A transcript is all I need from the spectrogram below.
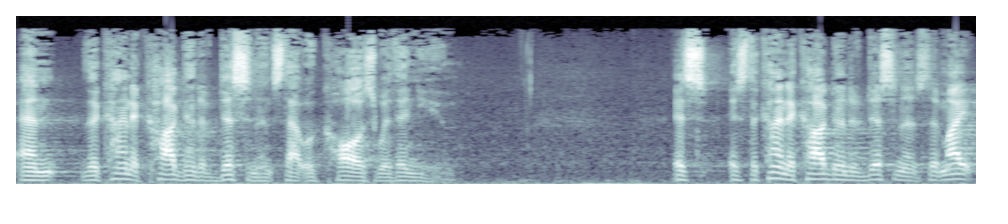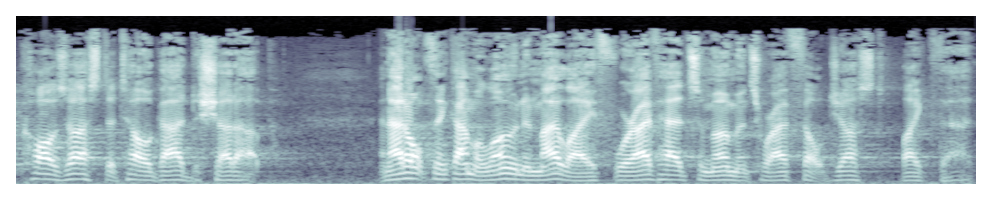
And the kind of cognitive dissonance that would cause within you. It's, it's the kind of cognitive dissonance that might cause us to tell God to shut up. And I don't think I'm alone in my life where I've had some moments where I've felt just like that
